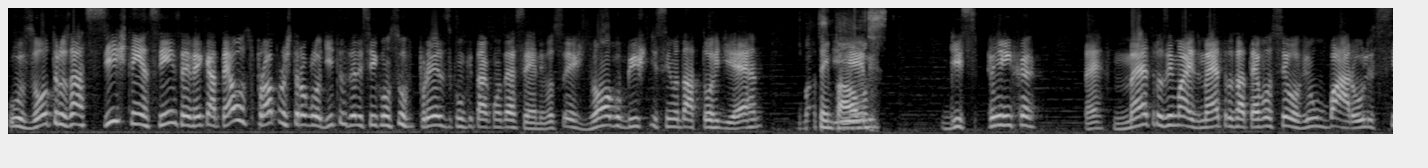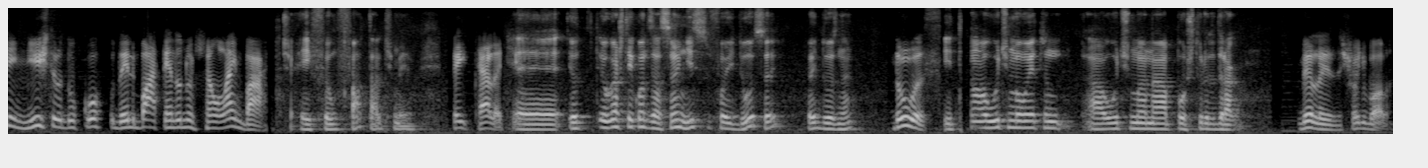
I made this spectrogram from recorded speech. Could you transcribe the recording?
Os outros assistem assim, você vê que até os próprios trogloditas eles ficam surpresos com o que tá acontecendo. E você joga o bicho de cima da torre de Erna, Batem palmas. despenca, né? Metros e mais metros até você ouvir um barulho sinistro do corpo dele batendo no chão lá embaixo. Aí foi um fatality mesmo. Fatality. É, eu, eu gastei quantas ações nisso? Foi duas, foi? Foi duas, né? Duas. Então a última eu entro. A última na postura do dragão. Beleza, show de bola.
